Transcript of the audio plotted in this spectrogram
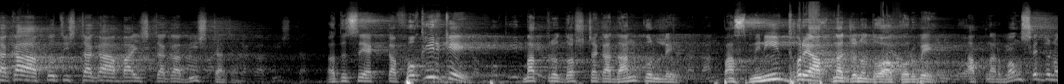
টাকা, পঁচিশ টাকা, বাইশ টাকা, বিশ টাকা। অথচ একটা ফকিরকে মাত্র দশ টাকা দান করলে পাঁচ মিনিট ধরে আপনার জন্য দোয়া করবে। আপনার বংশের জন্য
